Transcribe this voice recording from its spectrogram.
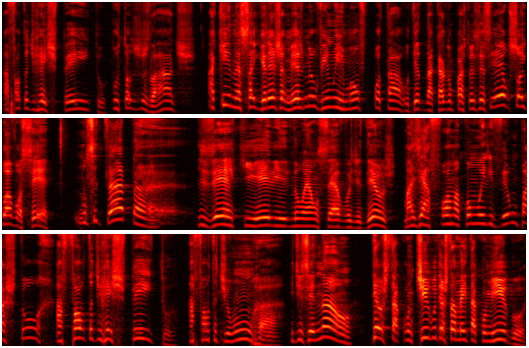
a falta de respeito por todos os lados. Aqui nessa igreja mesmo eu vi um irmão botar o dedo na cara de um pastor e dizer assim: Eu sou igual a você. Não se trata de dizer que ele não é um servo de Deus, mas é a forma como ele vê um pastor, a falta de respeito, a falta de honra, e dizer: Não, Deus está contigo, Deus também está comigo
